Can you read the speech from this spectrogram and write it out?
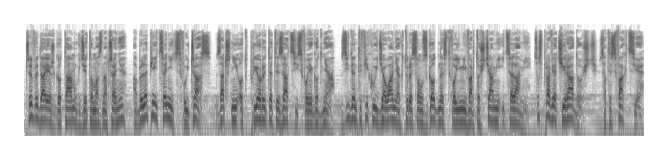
Czy wydajesz go tam, gdzie to ma znaczenie? Aby lepiej cenić swój czas, zacznij od priorytetyzacji swojego dnia. Zidentyfikuj działania, które są zgodne z Twoimi wartościami i celami. Co sprawia Ci radość, satysfakcję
